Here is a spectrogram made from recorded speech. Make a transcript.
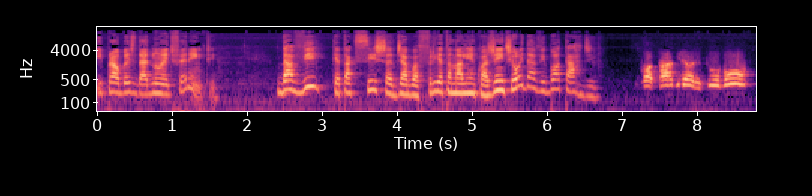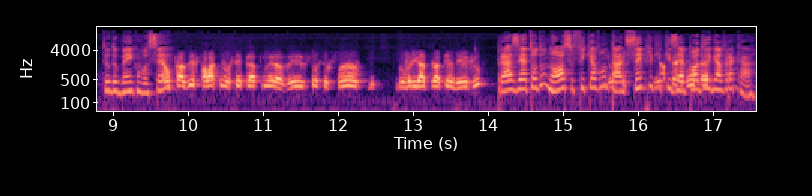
e para a obesidade não é diferente. Davi, que é taxista de Água Fria, está na linha com a gente. Oi, Davi, boa tarde. Boa tarde, Yane. Tudo bom? Tudo bem com você? É um prazer falar com você pela primeira vez. Sou seu fã. Obrigado por atender, viu? Prazer é todo nosso. Fique à vontade. Sempre que quiser, pode ligar para cá.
